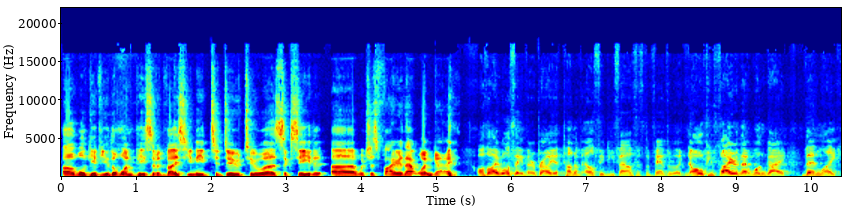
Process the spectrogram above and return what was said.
Uh, we'll give you the one piece of advice you need to do to uh, succeed, uh, which is fire that one guy. Although I will say there are probably a ton of LCD Sound System fans who are like, no, if you fire that one guy, then like,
